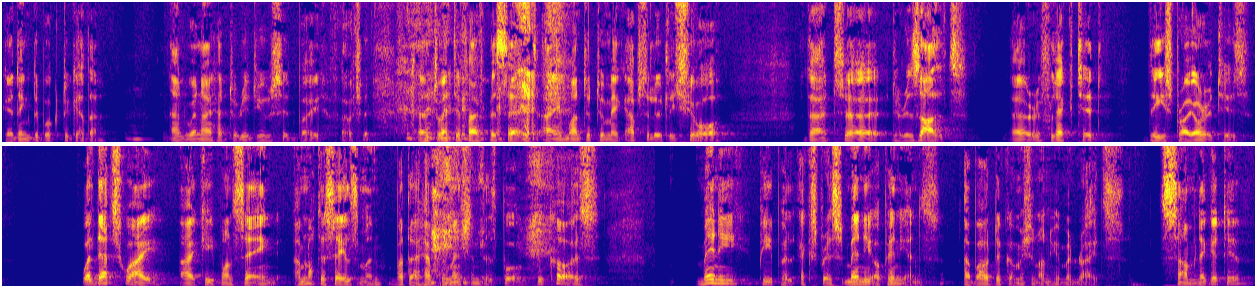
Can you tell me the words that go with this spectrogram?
getting the book together. Mm. And when I had to reduce it by about 25%, uh, I wanted to make absolutely sure that uh, the result uh, reflected these priorities. Well, that's why I keep on saying I'm not a salesman, but I have to mention this book because Many people express many opinions about the Commission on Human Rights, some negative,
